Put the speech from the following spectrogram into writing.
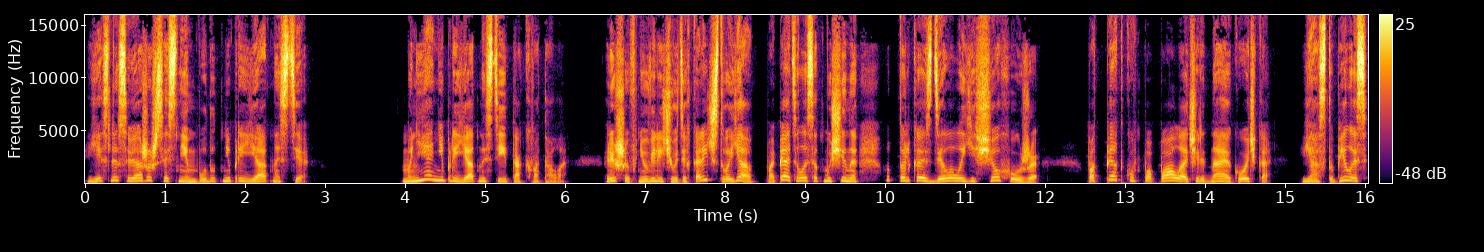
если свяжешься с ним, будут неприятности. Мне неприятностей и так хватало. Решив не увеличивать их количество, я попятилась от мужчины, вот только сделала еще хуже. Под пятку попала очередная кочка. Я оступилась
